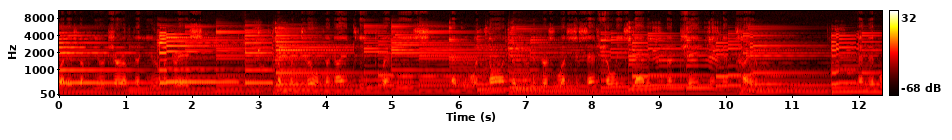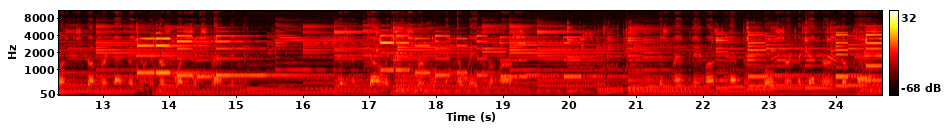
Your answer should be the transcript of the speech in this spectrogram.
What is the future of the human universe was essentially static and unchanging in time. Then it was discovered that the universe was expanding. Distant galaxies were moving away from us. This meant they must have been closer together in the past.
